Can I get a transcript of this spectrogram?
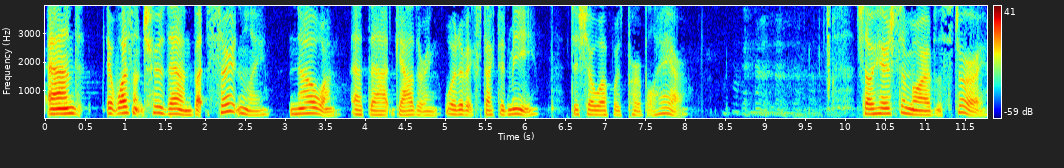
And it wasn't true then, but certainly no one at that gathering would have expected me to show up with purple hair. so here's some more of the story.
